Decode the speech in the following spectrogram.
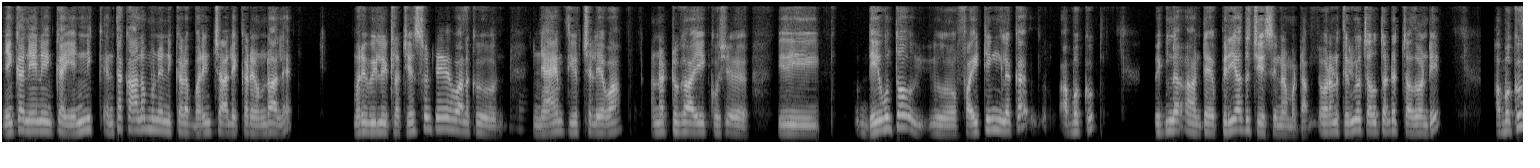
ఇంకా నేను ఇంకా ఎన్ని ఎంత కాలము నేను ఇక్కడ భరించాలి ఇక్కడ ఉండాలి? మరి వీళ్ళు ఇట్లా చేస్తుంటే వాళ్ళకు న్యాయం తీర్చలేవా? అన్నట్టుగా ఈ క్వశ్చన్ ఇది దేవునితో ఫైటింగ్ లెక్క అబ్బకు విఘ్న అంటే ఫిర్యాదు చేసిందన్నమాట ఎవరైనా తెలుగులో చదువుతుంటే చదవండి. అబ్బకు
